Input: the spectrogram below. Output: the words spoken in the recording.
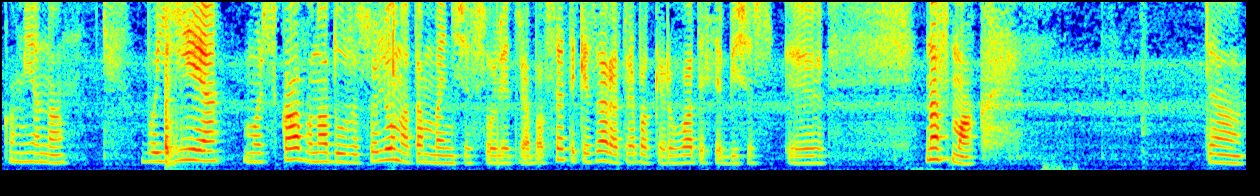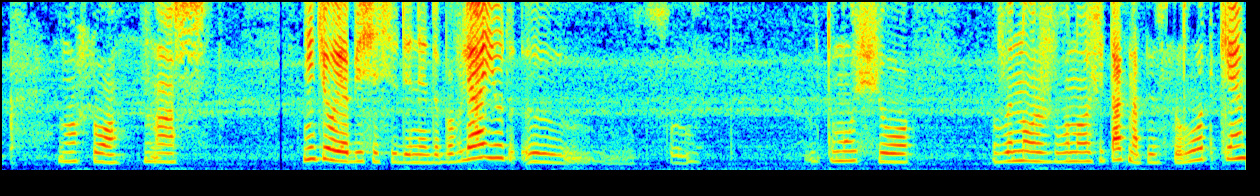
Кам'яна. Бо є морська, вона дуже сольона, там менше солі треба. Все-таки зараз треба керуватися більше е, на смак. Так, ну що, наш. Нічого я більше сюди не додаю, е, тому що вино ж воно ж і так напівсолодке,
